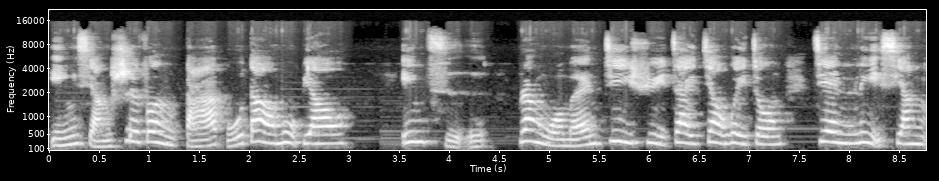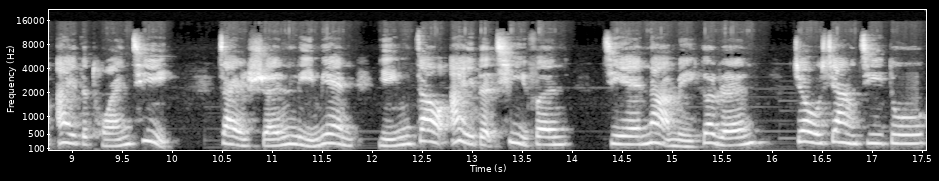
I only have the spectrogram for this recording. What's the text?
影响侍奉达不到目标。因此，让我们继续在教会中建立相爱的团契，在神里面营造爱的气氛，接纳每个人，就像基督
